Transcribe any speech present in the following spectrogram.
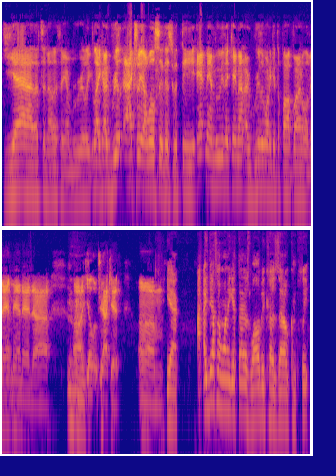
Yeah, that's another thing. I'm really like. I really actually, I will say this with the Ant Man movie that came out. I really want to get the pop vinyl of Ant Man and uh, uh, Mhm. Yellow Jacket. Um, yeah, I definitely want to get that as well because that'll complete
